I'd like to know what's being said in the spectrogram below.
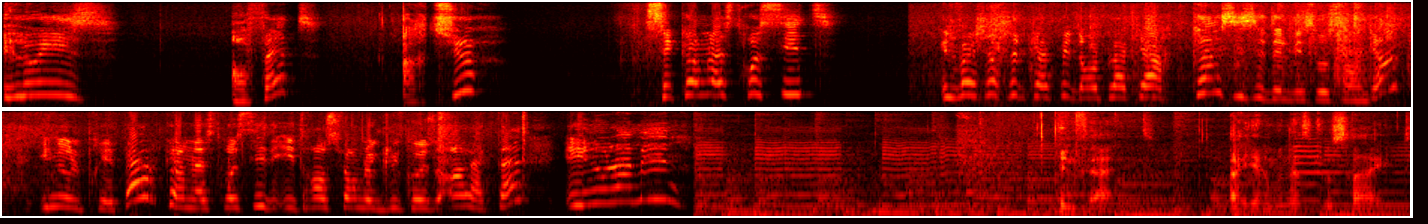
Héloïse, en fait, Arthur, c'est comme l'astrocyte. Il va chercher le café dans le placard comme si c'était le vaisseau sanguin. Il nous le prépare comme l'astrocyte, il transforme le glucose en lactate et il nous l'amène. In fact, I am an astrocyte.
